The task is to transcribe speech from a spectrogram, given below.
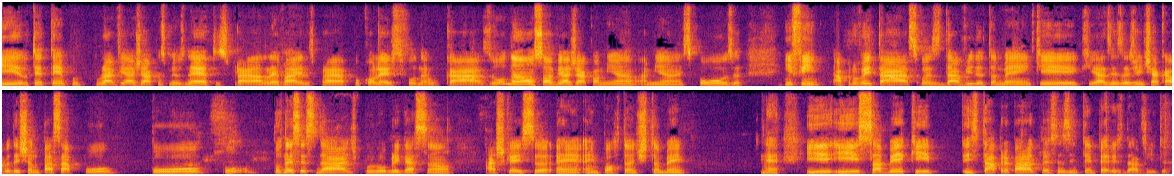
e eu ter tempo para viajar com os meus netos, para levar eles para o colégio, se for né, o caso, ou não, só viajar com a minha, a minha esposa. Enfim, aproveitar as coisas da vida também, que, que às vezes a gente acaba deixando passar por, por, por, por necessidade, por obrigação. Acho que isso é, é importante também, né? E, e saber que está preparado para essas intempéries da vida.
